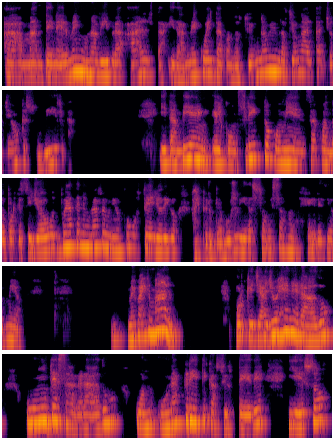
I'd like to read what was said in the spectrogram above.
a mantenerme en una vibra alta y darme cuenta cuando estoy en una vibración alta, yo tengo que subirla. Y también el conflicto comienza cuando, porque si yo voy a tener una reunión con usted, yo digo, ay, pero qué aburridas son esas mujeres, Dios mío. Me va a ir mal, porque ya yo he generado un desagrado, una crítica hacia ustedes y eso,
